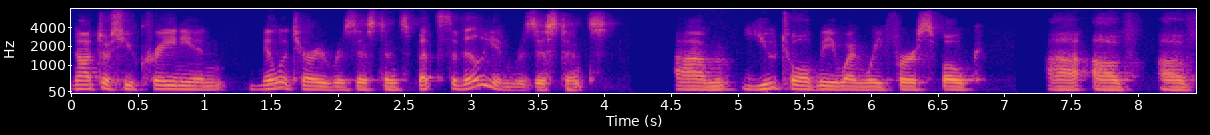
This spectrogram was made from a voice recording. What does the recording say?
not just Ukrainian military resistance, but civilian resistance. Um, you told me when we first spoke uh, of, of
